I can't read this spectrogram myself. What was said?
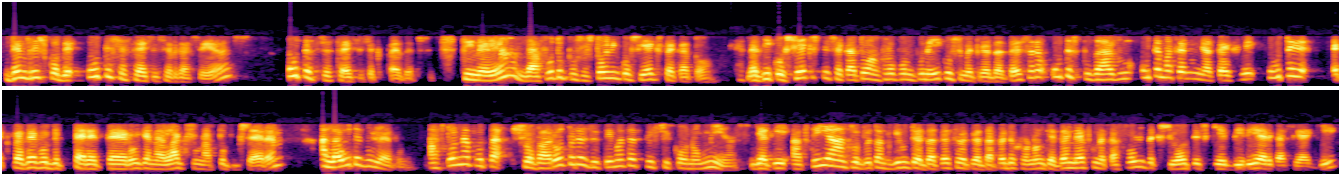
δεν βρίσκονται ούτε σε θέσεις εργασίας, ούτε σε θέσεις εκπαίδευσης. Στην Ελλάδα αυτό το ποσοστό είναι 26%. Δηλαδή 26% ανθρώπων που είναι 20 με 34 ούτε σπουδάζουν, ούτε μαθαίνουν μια τέχνη, ούτε εκπαιδεύονται περαιτέρω για να αλλάξουν αυτό που ξέρουν, αλλά ούτε δουλεύουν. Αυτό είναι από τα σοβαρότερα ζητήματα της οικονομίας. Γιατί αυτοί οι άνθρωποι, όταν γίνουν 34-35 χρονών και δεν έχουν καθόλου δεξιότητες και εμπειρία εργασιακή,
